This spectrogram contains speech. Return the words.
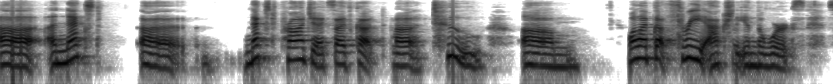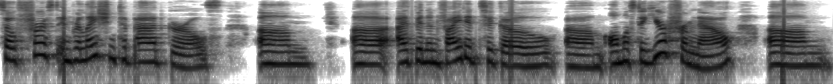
uh, a next uh, next projects, I've got uh, two. Um, well, I've got three actually in the works. So, first, in relation to Bad Girls, um, uh, I've been invited to go um, almost a year from now um,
